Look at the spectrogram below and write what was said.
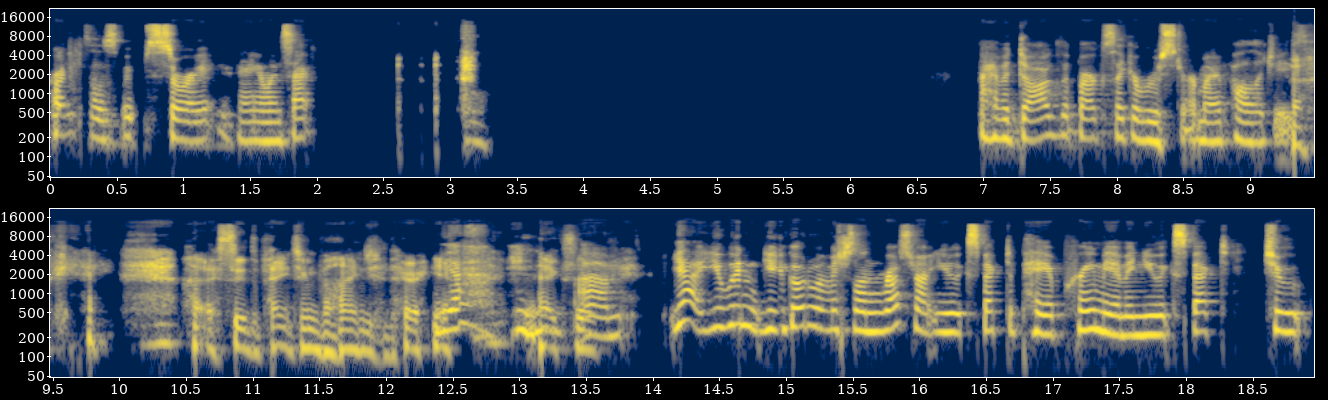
prices. Oops, sorry. Hang on one sec. I have a dog that barks like a rooster. My apologies. Okay. I see the painting behind you there. Yeah. yeah. Excellent. Um, yeah, you wouldn't, you go to a Michelin restaurant, you expect to pay a premium and you expect to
